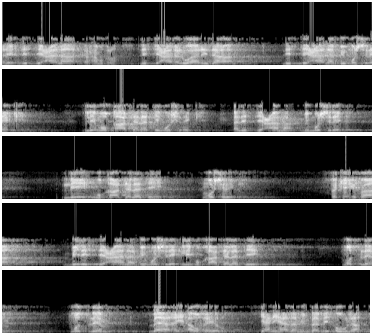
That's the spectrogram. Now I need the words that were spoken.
الاستعانة يرحمك الله الاستعانة الواردة الاستعانة بمشرك لمقاتلة مشرك. الاستعانة بمشرك لمقاتلة مشرك. فكيف بالاستعانة بمشرك لمقاتلة مسلم مسلم باغي أو غيره؟ يعني هذا من باب أولى.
